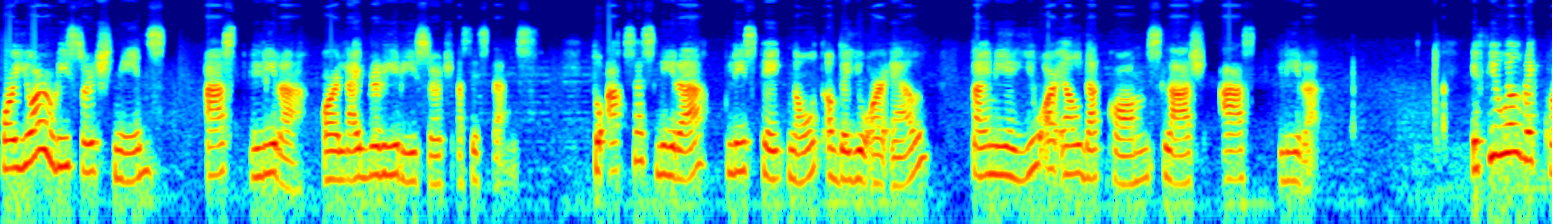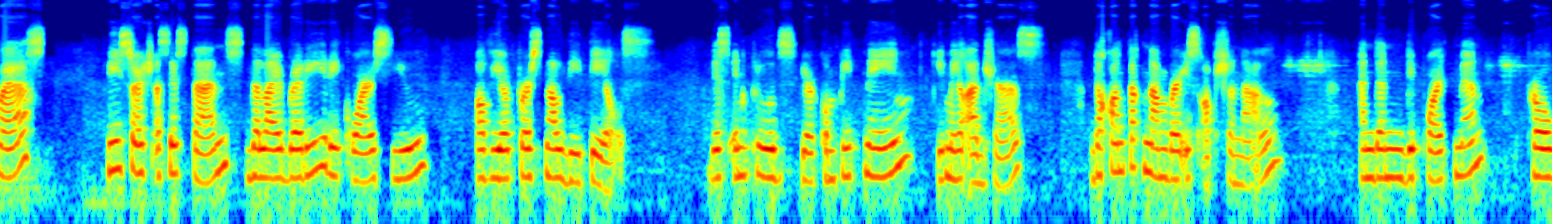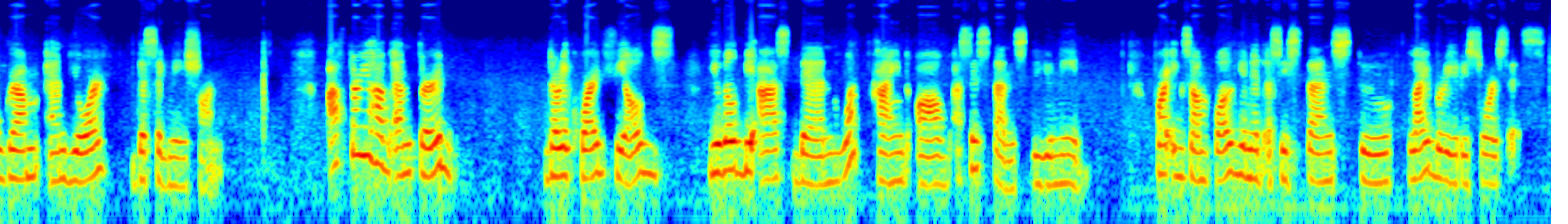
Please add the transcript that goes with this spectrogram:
For your research needs, ask LIRA or Library Research Assistance. To access LIRA, please take note of the URL tinyurl.com slash asklira. If you will request research assistance, the library requires you of your personal details. This includes your complete name, email address, the contact number is optional, and then department, program, and your designation. After you have entered the required fields, you will be asked then what kind of assistance do you need. For example, you need assistance to library resources.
